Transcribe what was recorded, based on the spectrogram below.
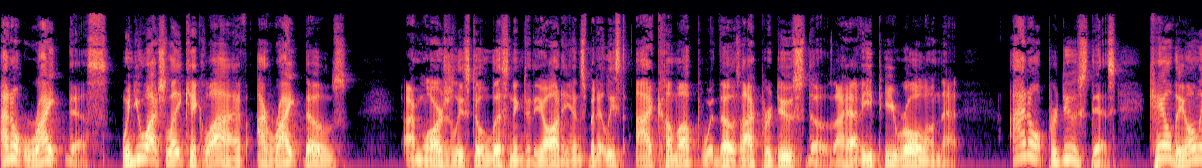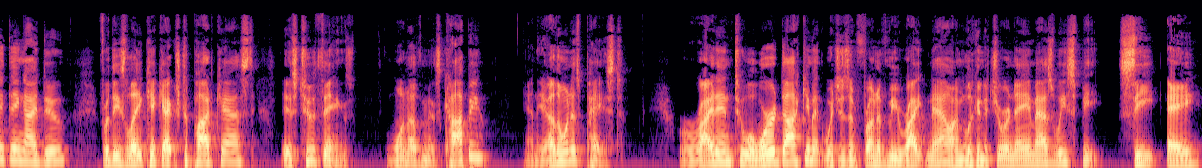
I don't write this. When you watch Late Kick Live, I write those. I'm largely still listening to the audience, but at least I come up with those. I produce those. I have EP role on that. I don't produce this. Cale, the only thing I do for these Late Kick Extra podcasts is two things. One of them is copy, and the other one is paste. Right into a Word document, which is in front of me right now. I'm looking at your name as we speak. C A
